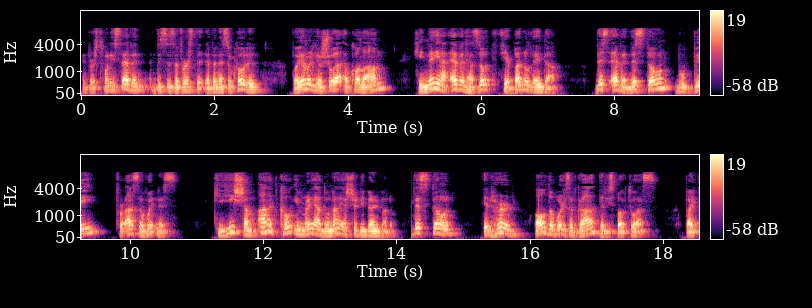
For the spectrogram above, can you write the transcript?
in verse 27, and this is the verse that Ibn Ezra quoted, Vayomer Yehoshua Akol Ha'am, Hinei ha'even hazot tiabanu leida. This Evan, this stone, will be for us a witness Ki he shamaat ko imreadunaya shriberimanu. this stone, it heard all the words of God that He spoke to us. And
